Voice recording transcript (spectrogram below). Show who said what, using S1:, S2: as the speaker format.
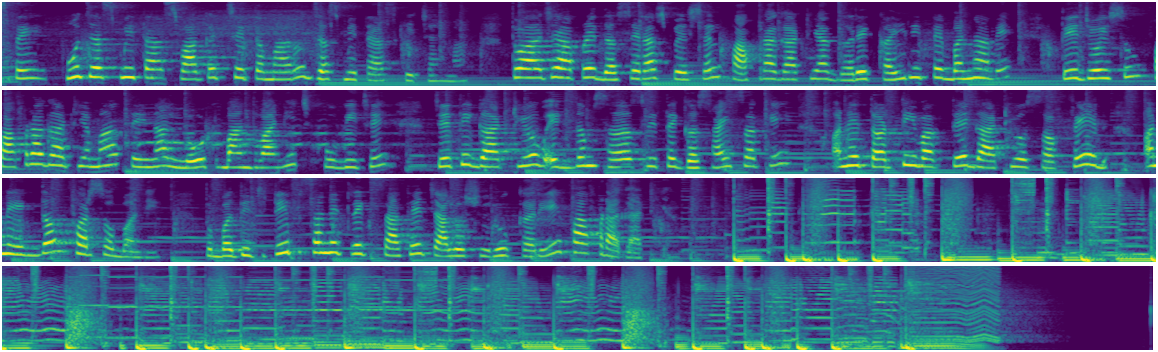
S1: નમસ્તે, હું જસ્મિતા, સ્વાગત છે તમારું જસ્મિતાસ કિચનમાં. તો આજે આપણે દશેરા સ્પેશિયલ ફાફડા ગાંઠિયા ઘરે કઈ રીતે બનાવે તે જોઈશું. ફાફડા ગાંઠિયામાં તેના લોટ બાંધવાની જ ખૂબી છે, જેથી ગાંઠિયો એકદમ સરસ રીતે ઘસાઈ શકે અને તળતી વખતે ગાંઠિયો સફેદ અને એકદમ ફરસો બને. તો બધી જ ટિપ્સ અને ટ્રિક્સ સાથે ચાલો શરૂ કરીએ ફાફડા ગાંઠિયા.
